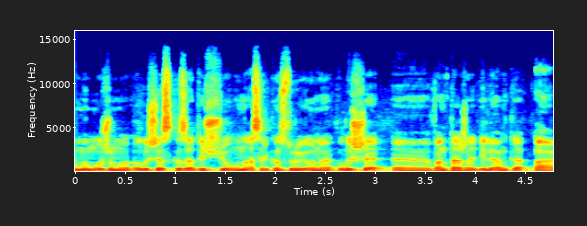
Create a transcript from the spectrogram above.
ми можемо лише сказати, що у нас реконструйована лише вантажна ділянка, а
